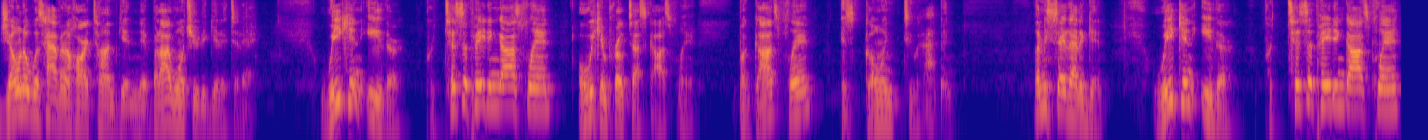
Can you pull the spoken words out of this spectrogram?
Jonah was having a hard time getting it, but I want you to get it today. We can either participate in God's plan or we can protest God's plan. But God's plan is going to happen. Let me say that again. We can either participate in God's plan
